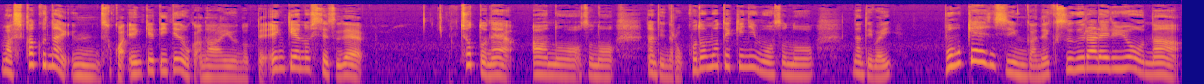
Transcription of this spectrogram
まあ四角ないうんそっか円形って言ってるのかな？ああいうのって。円形の施設でちょっとねあのそのなんて言うんだろう？子供的にもそのなんて言えばいい？冒険心がねくすぐられるような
